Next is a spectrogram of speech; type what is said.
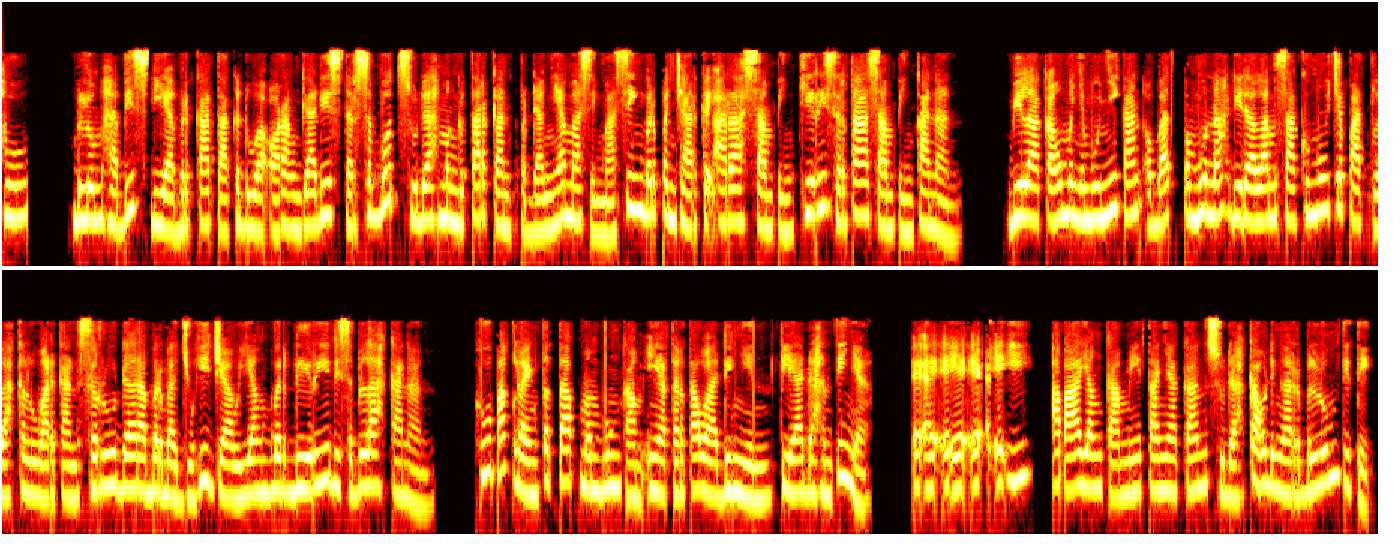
Hu. Belum habis dia berkata kedua orang gadis tersebut sudah menggetarkan pedangnya masing-masing berpencar ke arah samping kiri serta samping kanan. Bila kau menyembunyikan obat pemunah di dalam sakumu cepatlah keluarkan seru darah berbaju hijau yang berdiri di sebelah kanan. Hu Pak Leng tetap membungkam ia tertawa dingin tiada hentinya. Eh, apa yang kami tanyakan sudah kau dengar belum titik?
